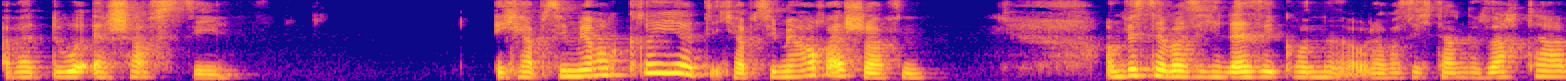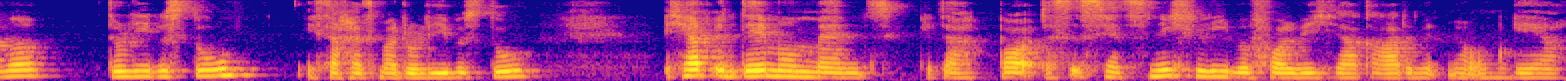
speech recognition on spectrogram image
Aber du erschaffst sie. Ich habe sie mir auch kreiert, ich habe sie mir auch erschaffen. Und wisst ihr, was ich in der Sekunde oder was ich dann gesagt habe? Du liebest du? Ich sage jetzt mal, du liebest du. Ich habe in dem Moment gedacht, boah, das ist jetzt nicht liebevoll, wie ich da gerade mit mir umgehe.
